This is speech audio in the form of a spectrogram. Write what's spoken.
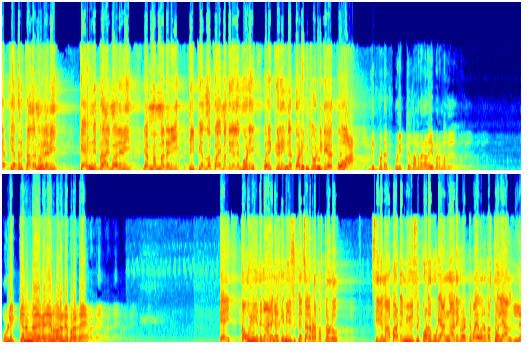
A P Abdul Khader Maulavi. K N Ibrahim Maulavi M M Madani T P എന്തൊക്കെ മദനി എല്ലാം കൂടി ഒരു കിളിന്റെ കൊടയും ചൂടിയിട്ട് പോവാ. ഇത് ഇവിടെ പുളിക്കൽ നടന്ന കഥയെ പറയണത്. പൊളിക്കലുണ്ടായ കാര്യമാണ് പറയണേ പറട്ടെ ഏയ് തൗഹീദ് ഗാനങ്ങൾക്ക് മ്യൂസിക് വെച്ചാൽ അവിടെ പ്രശ്നമുള്ളൂ. സിനിമാ പാട്ട് മ്യൂസിക്കോട് കൂടി അങ്ങാടികൾ ഇട്ട് പോയ ഒരു പ്രശ്നമില്ല ഇല്ല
